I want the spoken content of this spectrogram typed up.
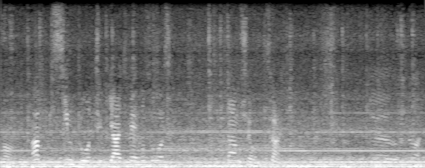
Ну, а 7 тут чи 5 вигрузилось. Там що? Пускай. Е, розбивати,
